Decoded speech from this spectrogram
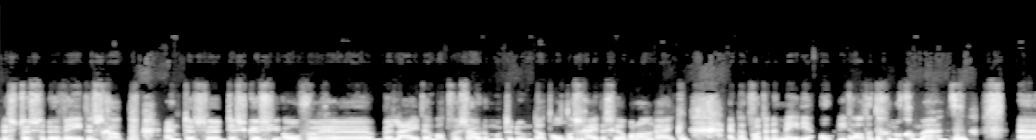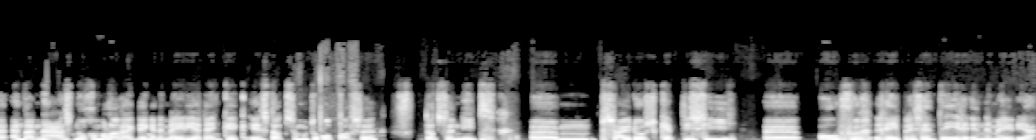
dus tussen de wetenschap en tussen discussie over uh, beleid en wat we zouden moeten doen. Dat onderscheid is heel belangrijk. En dat wordt in de media ook niet altijd genoeg gemaakt. Uh, en daarnaast nog een belangrijk ding in de media, denk ik, is dat ze moeten oppassen dat ze niet um, pseudo-sceptici uh, overrepresenteren in de media.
